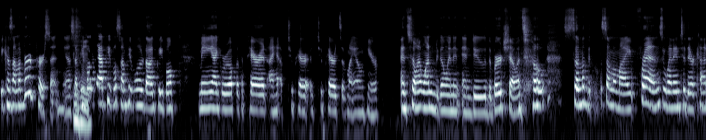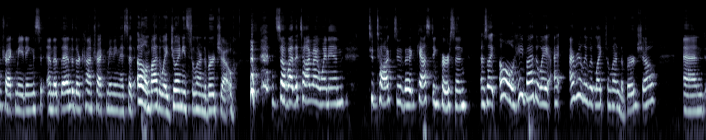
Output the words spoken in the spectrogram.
because I'm a bird person. You know, some mm-hmm. people are cat people, some people are dog people. Me, I grew up with a parrot. I have two parrot, two parrots of my own here, and so I wanted to go in and, and, do the bird show. And so some of the, some of my friends went into their contract meetings, and at the end of their contract meeting, they said, "Oh, and by the way, Joy needs to learn the bird show." and so by the time I went in to talk to the casting person, I was like, "Oh, hey, by the way, I I really would like to learn the bird show." and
